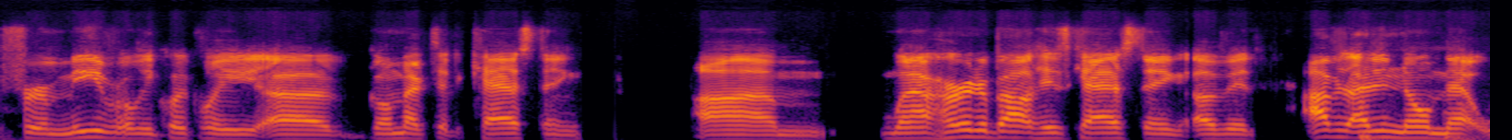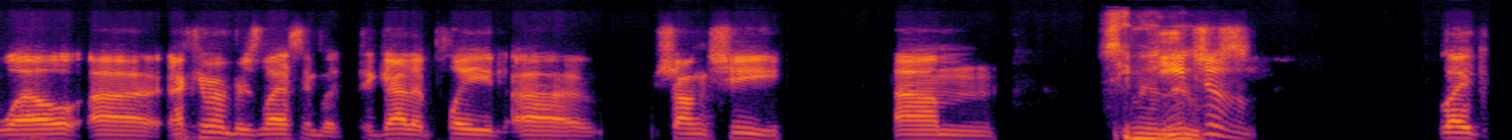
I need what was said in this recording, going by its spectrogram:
for me, really quickly, uh, going back to the casting, um, when I heard about his casting of it, I, I didn't know him that well. Uh, I can't remember his last name, but the guy that played uh, Shang Chi, um, Simu he Liu. just like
